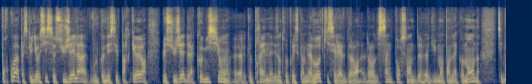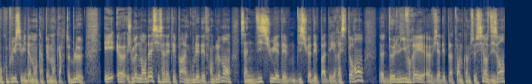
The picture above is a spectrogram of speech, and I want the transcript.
pourquoi? Parce qu'il y a aussi ce sujet-là, vous le connaissez par cœur, le sujet de la commission euh, que prennent les entreprises comme la vôtre, qui s'élève de l'ordre de 5% du montant de la commande. C'est beaucoup plus évidemment qu'un paiement carte bleue. Et euh, je me demandais si ça n'était pas un goulet d'étranglement. Ça ne dissuadait, pas des restaurants de livrer via des plateformes comme ceci en se disant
